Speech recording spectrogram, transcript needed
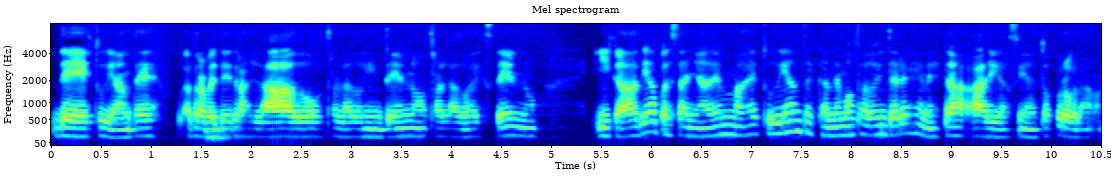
de estudiantes a través de traslados, traslados internos, traslados externos. Y cada día pues se añaden más estudiantes que han demostrado interés en estas áreas y en estos programas.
